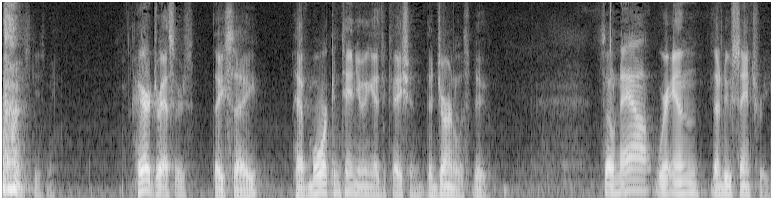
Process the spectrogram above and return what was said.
Excuse me. Hairdressers, they say, have more continuing education than journalists do. So now we're in the new century.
